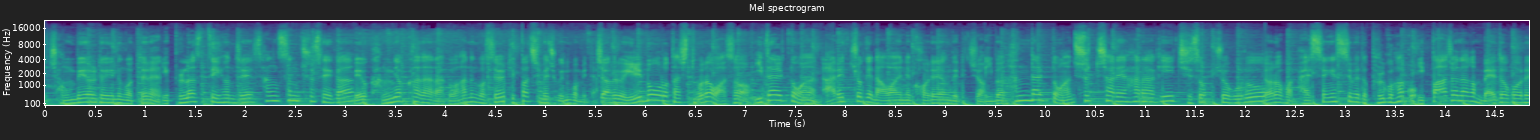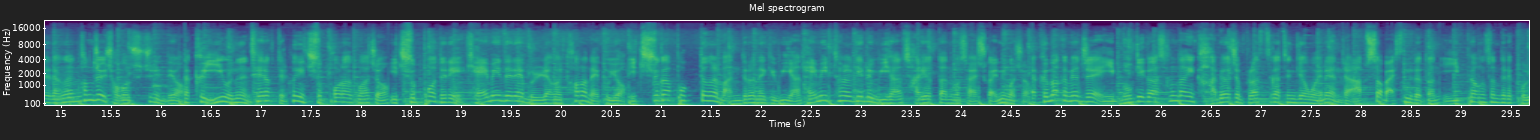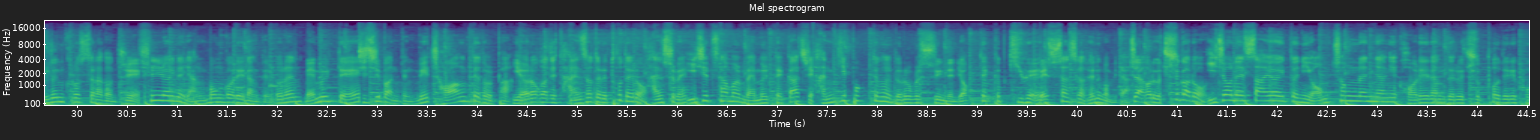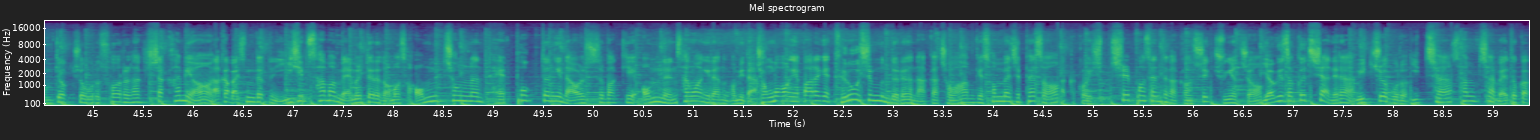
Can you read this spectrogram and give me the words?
이 정배열되어 있는 것들은 이 블라스트 현재 상승 추세가 매우 강력하다라고 하는 것을 뒷받침해주고 있는 겁니다. 자 그리고 일봉으로 다시 돌아와서 이달 동안 아래쪽에 나와 있는 거래량들 있죠. 이번 한 달 동안 수차례 하락이 지속적으로 여러 번 발생했음에도 불구하고 이 빠져나간 매도 거래량은 현저히 적은 수준인데요. 자, 그 이유는 세력들 흔히 주포라고 하죠. 이 주포들이 개미들의 물량을 털어내고요. 이 추가 폭등을 만들어내기 위한 개미 털기를 위한 자리였다는 것을 알 수가 있는 거죠. 자, 그만큼 현재 이 무게가 상당히 가벼워진 플라스트 같은 경우에는 자, 앞서 말씀드렸던 이 이평선들의 골든 크로스라든지 실려있는 양봉 거래량들 또는 매물대의 지지 반등 및 저항대 돌파 이 여러 가지 단서들을 토대로 단숨에 23월 매물대까지 단기 폭등을 누려볼 수 있는 역대급 기회 매수 찬스가 되는 겁니다. 자 그리고 추가로 이전에 쌓여있던 이 엄청난 양의 거래량들을 주포들이 본격적으로 소화를 하기 시작하면 아까 말씀드렸던 23원 매물대를 넘어서 엄청난 대폭등이 나올 수밖에 없는 상황이라는 겁니다. 정보방에 빠르게 들어오신 분들은 아까 저와 함께 선매집해서 아까 거의 17% 가까운 수익 중이었죠. 여기서 끝이 아니라 위쪽으로 2차 3차 매도가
